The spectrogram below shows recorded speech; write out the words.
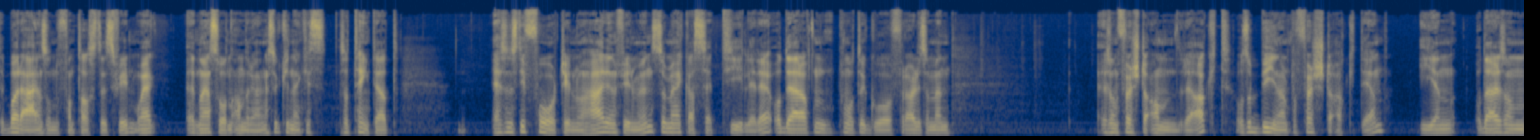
det bare er en sånn fantastisk film. Og jeg, når jeg så den andre gangen, så, kunne jeg ikke, så tenkte jeg at jeg syns de får til noe her i den filmen som jeg ikke har sett tidligere. Og det er at den på en måte går fra liksom en, en sånn første andre akt, og så begynner den på første akt igjen. I en, og det er liksom,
